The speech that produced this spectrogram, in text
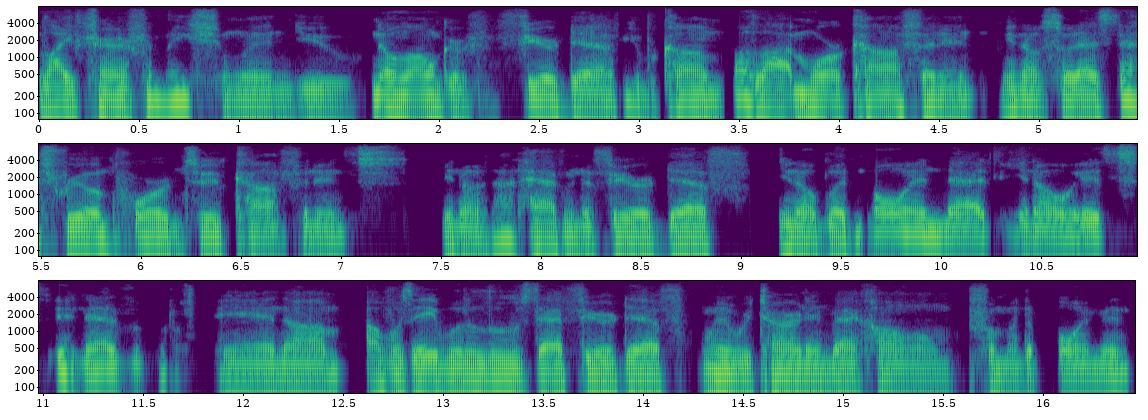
life transformation when you no longer fear death. You become a lot more confident, you know. So that's that's real important to confidence you know, not having a fear of death, you know, but knowing that, you know, it's inevitable. And um, I was able to lose that fear of death when returning back home from a deployment.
